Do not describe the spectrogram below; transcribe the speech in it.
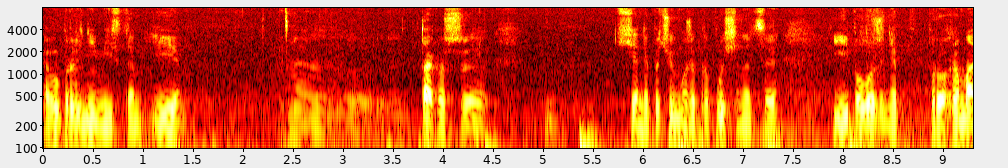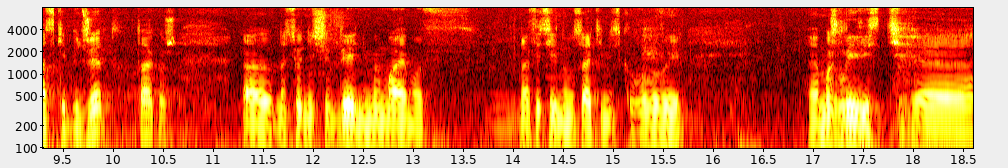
в управлінні містом. І також ще не почув, може пропущено це і положення про громадський бюджет також. На сьогоднішній день ми маємо на офіційному сайті міського голови е, можливість е,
